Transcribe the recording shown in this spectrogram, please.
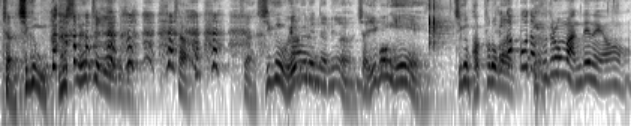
자, 지금 미스를 했죠, 지금. 그죠? 자, 자, 지금 왜 그랬냐면, 자, 이 공이 지금 박프로가, 생각보다 부드러우면 안 되네요.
